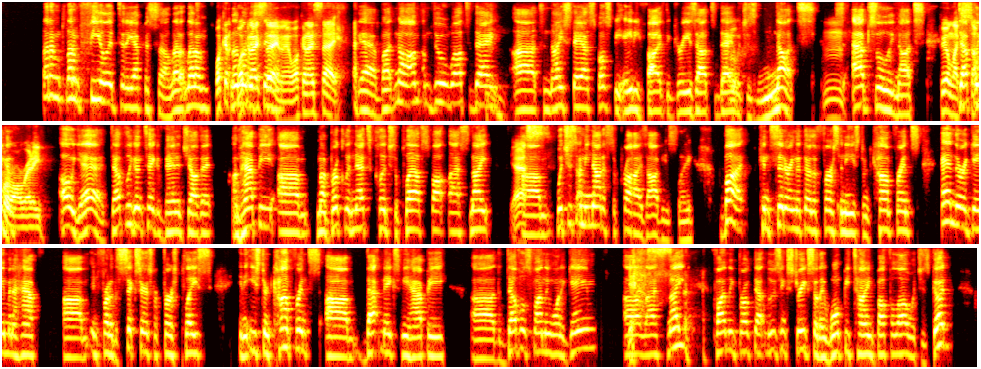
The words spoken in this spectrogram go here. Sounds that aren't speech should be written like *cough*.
let them let them feel into the episode. Let let them. What can what can I say, man? What can I say? *laughs* Yeah, but no, I'm I'm doing well today. Uh, it's a nice day. It's supposed to be 85 degrees out today, Oof. which is nuts. Mm, It's absolutely nuts. feeling like Definitely summer gonna- already. Oh yeah, definitely going to take advantage of it. I'm happy. Um, my Brooklyn Nets clinched the playoff spot last night, Yes. um, which is, I mean, not a surprise, obviously, but considering that they're the first in the Eastern Conference and they're a game and a half um, in front of the Sixers for first place in the Eastern Conference, um, that makes me happy. Uh, the Devils finally won a game uh, Yes. last night, *laughs* finally broke that losing streak, so they won't be tying Buffalo, which is good.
